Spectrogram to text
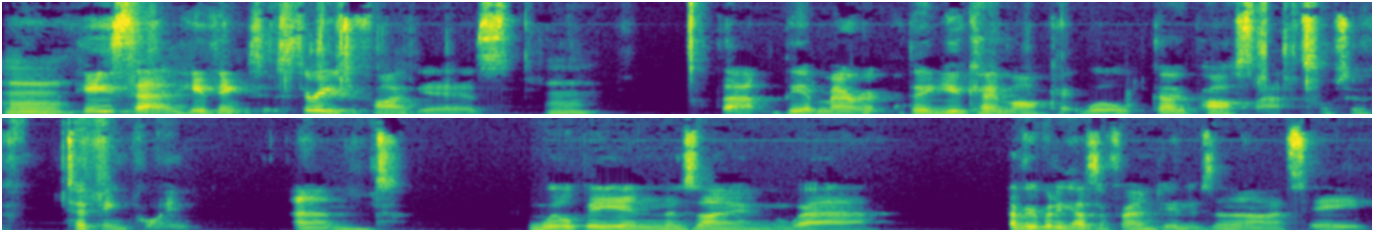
Hmm. He said he thinks it's three to five years that the Ameri- the UK market will go past that sort of tipping point and will be in the zone where everybody has a friend who lives in an IRC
